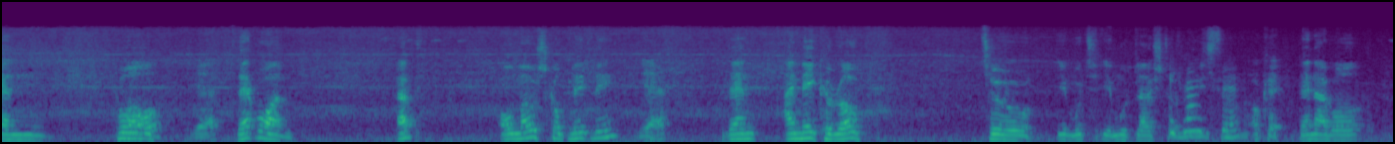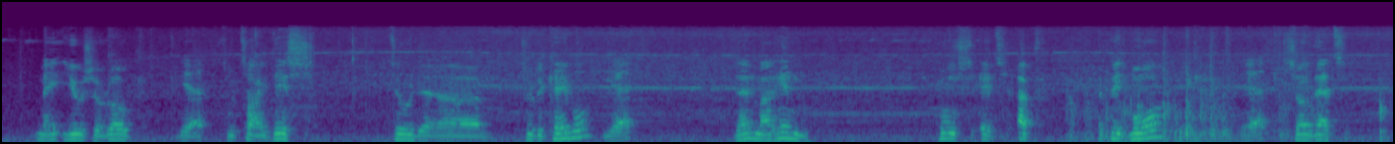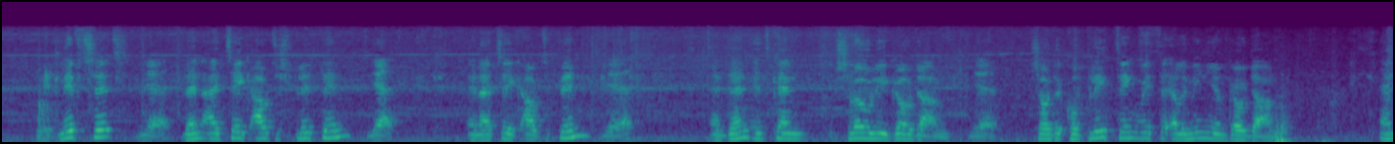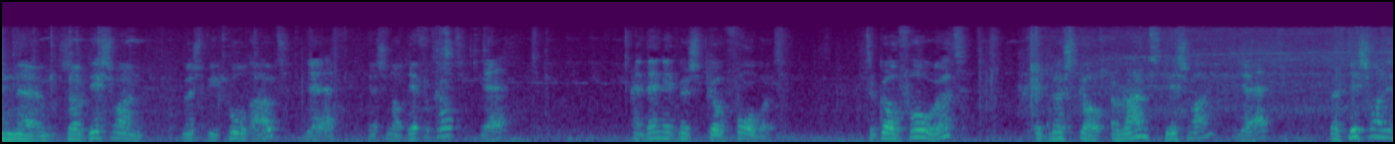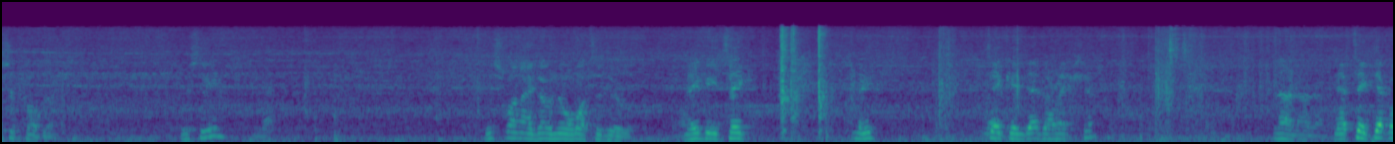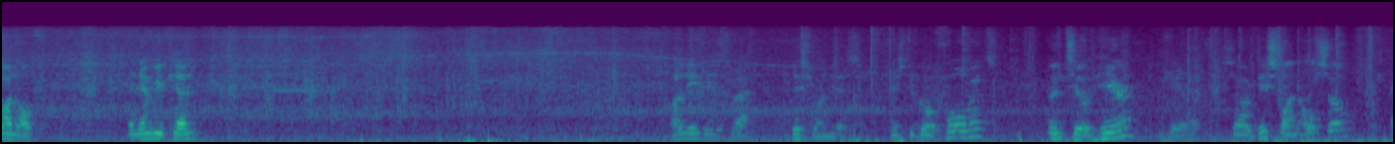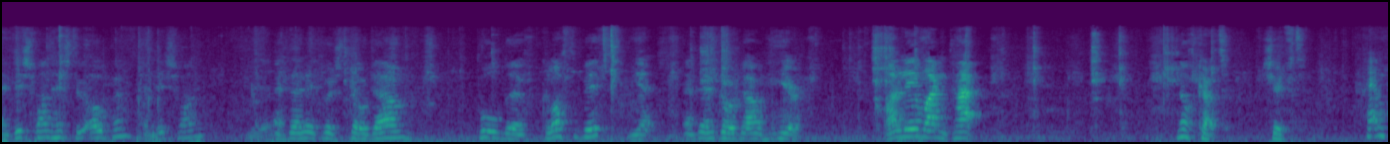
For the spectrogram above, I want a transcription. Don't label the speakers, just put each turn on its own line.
can pull
Pull. Yes.
that one up almost completely.
Yes.
Then I make a rope to. Je moet, je moet luisteren.
Ik luister.
Okay. Then I will make, use a rope
Yes.
to tie this to the uh, to the cable.
Yes.
Then Marin pulls it up a bit more
Yes.
so that it lifts it.
Yes.
Then I take out the split pin
Yes.
and I take out the pin
Yes.
and then it can slowly go down.
Yes.
So the complete thing with the aluminium go down. And um, so this one must be pulled out.
Yes.
It's not difficult.
Yes.
And then it must go forward. To go forward, it must go around this one.
Yes.
But this one is a problem. You see? Yeah. This one I don't know what to do. Maybe take, maybe take in that direction.
No, no, no.
Yeah, take that one off. And then we can,
Only this one.
this one, yes, has to go forward until here.
Yes.
So this one also. And this one has to open, and this one.
Yes.
And then it must go down, pull the cloth a bit,
Yes.
and then go down here.
Only one cut.
Not cut, shift.
Hem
